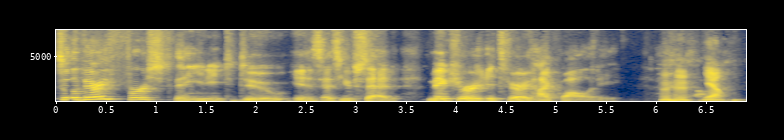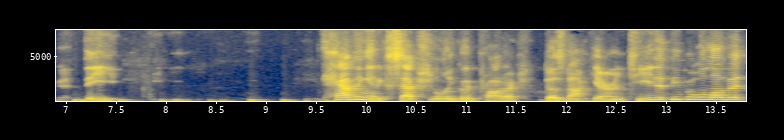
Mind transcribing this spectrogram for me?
So the very first thing you need to do is, as you've said, make sure it's very high quality. Mm-hmm. Yeah. The having an exceptionally good product does not guarantee that people will love it,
